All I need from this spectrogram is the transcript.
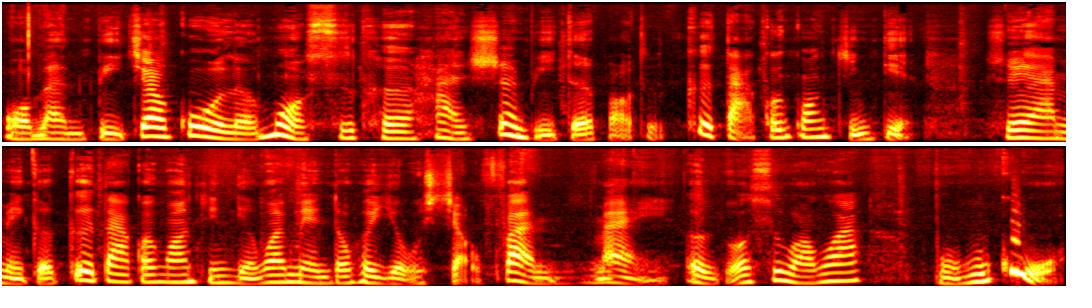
我们比较过了莫斯科和圣彼得堡的各大观光景点，虽然每个各大观光景点外面都会有小贩卖俄罗斯娃娃，不过。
